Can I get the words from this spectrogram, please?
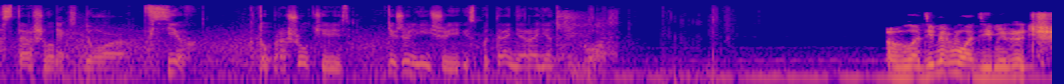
старшего next door. всех, кто прошел через тяжелейшие испытания ради Владимир Владимирович.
